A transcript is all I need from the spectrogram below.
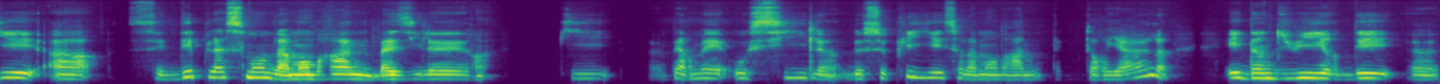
lié à ces déplacements de la membrane basilaire qui, permet aux cils de se plier sur la membrane tectoriale et d'induire des, heu,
